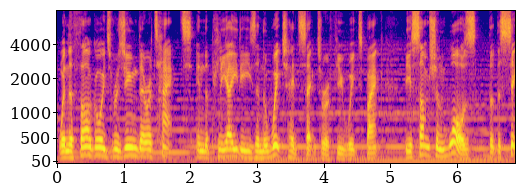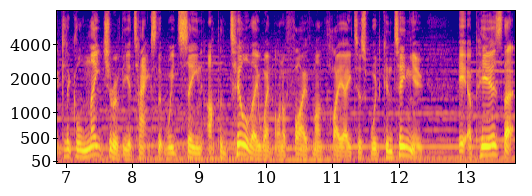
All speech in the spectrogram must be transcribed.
When the Thargoids resumed their attacks in the Pleiades and the Witchhead sector a few weeks back the assumption was that the cyclical nature of the attacks that we'd seen up until they went on a 5 month hiatus would continue. It appears that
